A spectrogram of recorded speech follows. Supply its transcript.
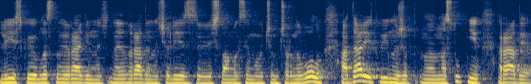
Львівської обласної ради ради на чолі з Вячеславом Максимовичем Чорноволом. А далі, відповідно, вже е, наступні ради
